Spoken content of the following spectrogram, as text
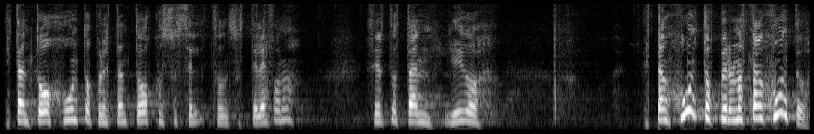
están todos juntos, pero están todos con sus, con sus teléfonos? ¿Cierto? Están, yo digo, están juntos, pero no están juntos.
